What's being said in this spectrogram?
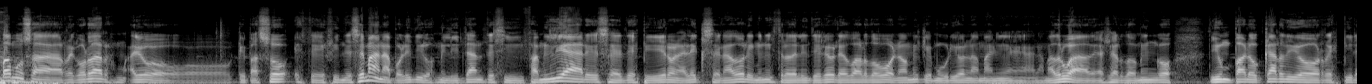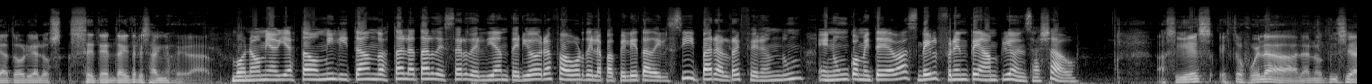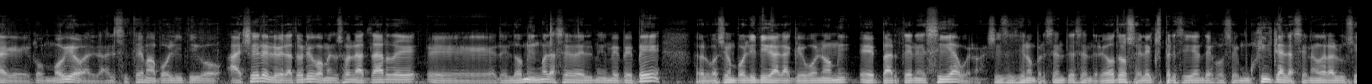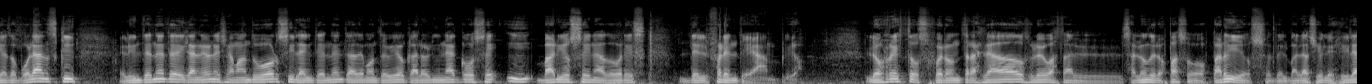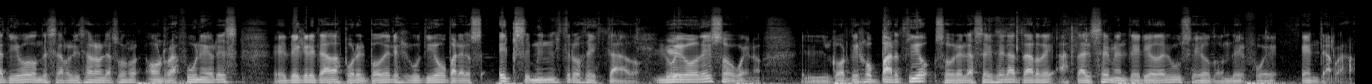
Vamos a recordar algo que pasó este fin de semana. Políticos, militantes y familiares eh, despidieron al ex senador y ministro del Interior Eduardo Bonomi, que murió en la, mañana, la madrugada de ayer domingo de un paro cardiorrespiratorio a los 73 años de edad. Bonomi había estado militando hasta el atardecer del día anterior a favor de la papeleta del sí para el referéndum en un comité de base del Frente Amplio en Sayago. Así es, esto fue la, noticia que conmovió al, sistema político. Ayer el velatorio comenzó en la tarde eh, del domingo en la sede del MPP, la agrupación política a la que Bonomi eh, pertenecía. Bueno, allí se hicieron presentes, entre otros, el expresidente José Mujica, la senadora Lucía Topolansky, el intendente de Canelones Yamandu Orsi, la intendenta de Montevideo Carolina Cose y varios senadores del Frente Amplio. Los restos fueron trasladados luego hasta el Salón de los Pasos Perdidos del Palacio Legislativo, donde se realizaron las honras fúnebres eh, decretadas por el Poder Ejecutivo para los ex ministros de Estado. Luego de eso, bueno, el cortejo partió sobre las 6 de la tarde hasta el cementerio del buceo, donde fue enterrado.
